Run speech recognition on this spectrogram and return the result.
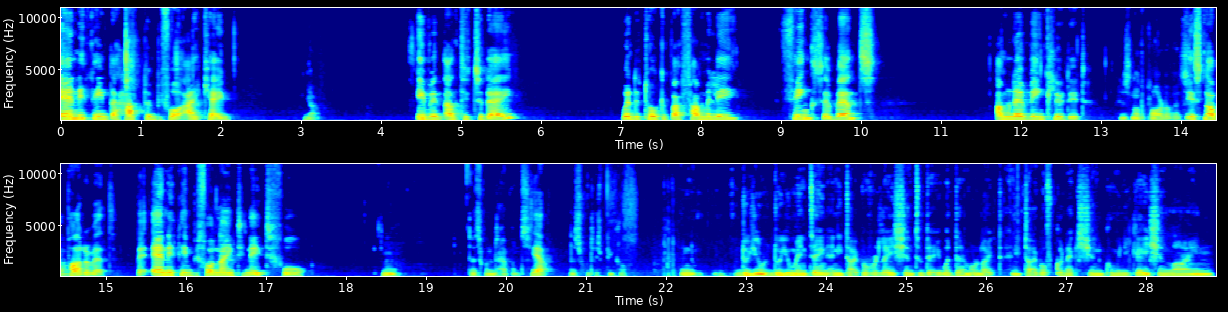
anything that happened before I came. Yeah. Even until today, when they talk about family things, events, I'm never included. It's not part of it. It's not mm. part of it. But anything before 1984, Yeah. That's when it happens. yeah. That's what they speak of. And do you do you maintain any type of relation today with them, or like any type of connection, communication line?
